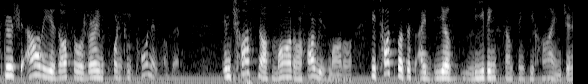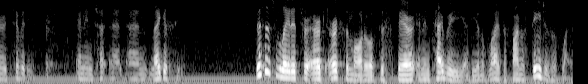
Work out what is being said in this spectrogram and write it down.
spirituality is also a very important component of it. In Chochinov model, Harvey's model, he talked about this idea of leaving something behind, generativity and, and, and legacy. This is related to Erik Erikson model of despair and integrity at the end of life, the final stages of life.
